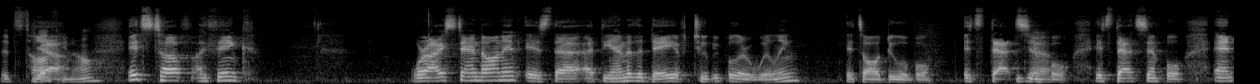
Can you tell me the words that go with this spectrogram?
it's tough, Yeah. you know. It's tough. I think where I stand on it is that at the end of the day, if two people are willing, it's all doable. It's that Yeah. simple. It's that simple. And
